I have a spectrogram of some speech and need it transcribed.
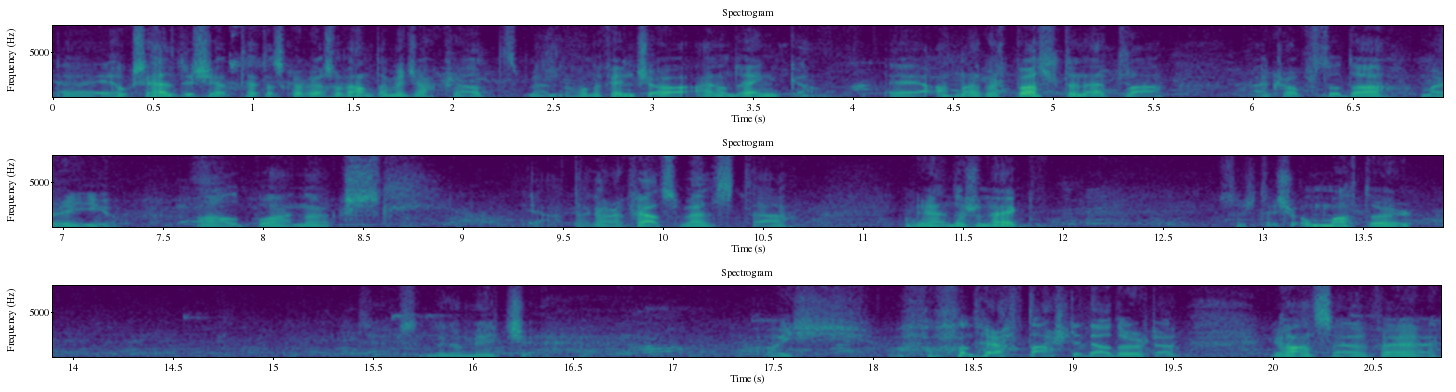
Eh jag husar helt inte att detta ska vara så vänta med Jackrat men hon finns ju en och vänkan. Eh antingen kors bulten eller en kroppstod av Mario, Albo, en øksl, ja, det kan være kvart som helst, det er hender sånn jeg, synes det ikke om at det som det går mye, oj, det er haft arstig det jeg Johansen, for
